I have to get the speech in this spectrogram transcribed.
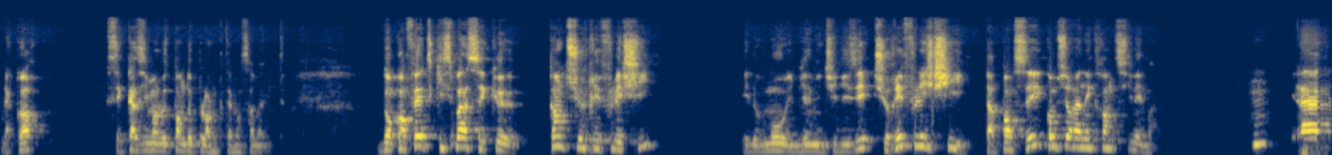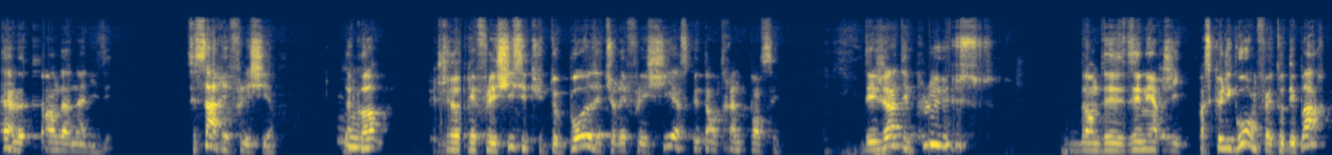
D'accord? C'est quasiment le temps de Planck, tellement ça va vite. Donc en fait, ce qui se passe, c'est que quand tu réfléchis, et le mot est bien utilisé, tu réfléchis ta pensée comme sur un écran de cinéma. Hmm. Et là, tu as le temps d'analyser. C'est ça, réfléchir. D'accord? Je réfléchis si tu te poses et tu réfléchis à ce que tu es en train de penser. Déjà, tu es plus dans des énergies. Parce que l'ego, en fait, au départ,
